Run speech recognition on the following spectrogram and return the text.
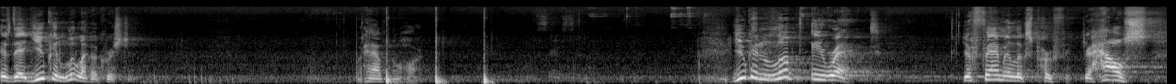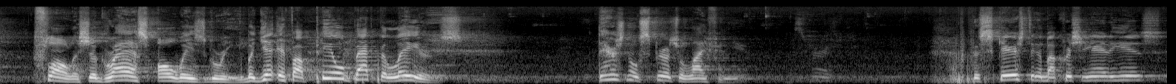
is that you can look like a Christian, but have no heart. You can look erect. Your family looks perfect. Your house flawless. Your grass always green. But yet, if I peel back the layers, there's no spiritual life in you. The scariest thing about Christianity is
